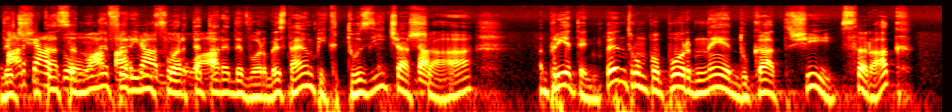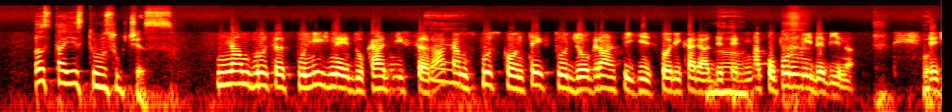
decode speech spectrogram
deci, ca doua, să nu ne ferim foarte doua, tare de vorbe, stai un pic. Tu zici așa, da. prieteni, pentru un popor needucat și sărac, ăsta este un succes. N-am vrut să spun nici needucat, nici sărac, am spus contextul geografic, istoric, care a da. determinat poporul de vină. Deci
